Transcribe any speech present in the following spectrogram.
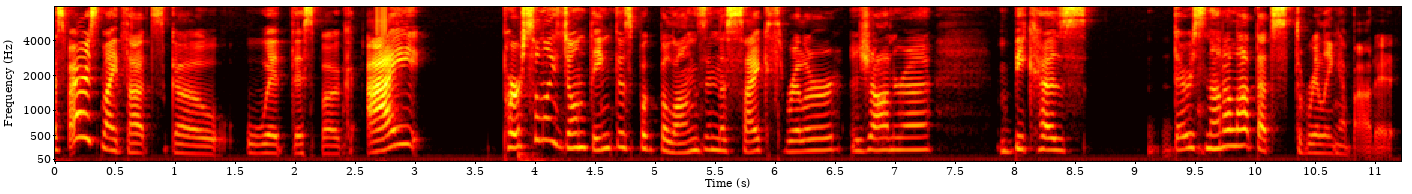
as far as my thoughts go with this book, I personally don't think this book belongs in the psych thriller genre because there's not a lot that's thrilling about it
